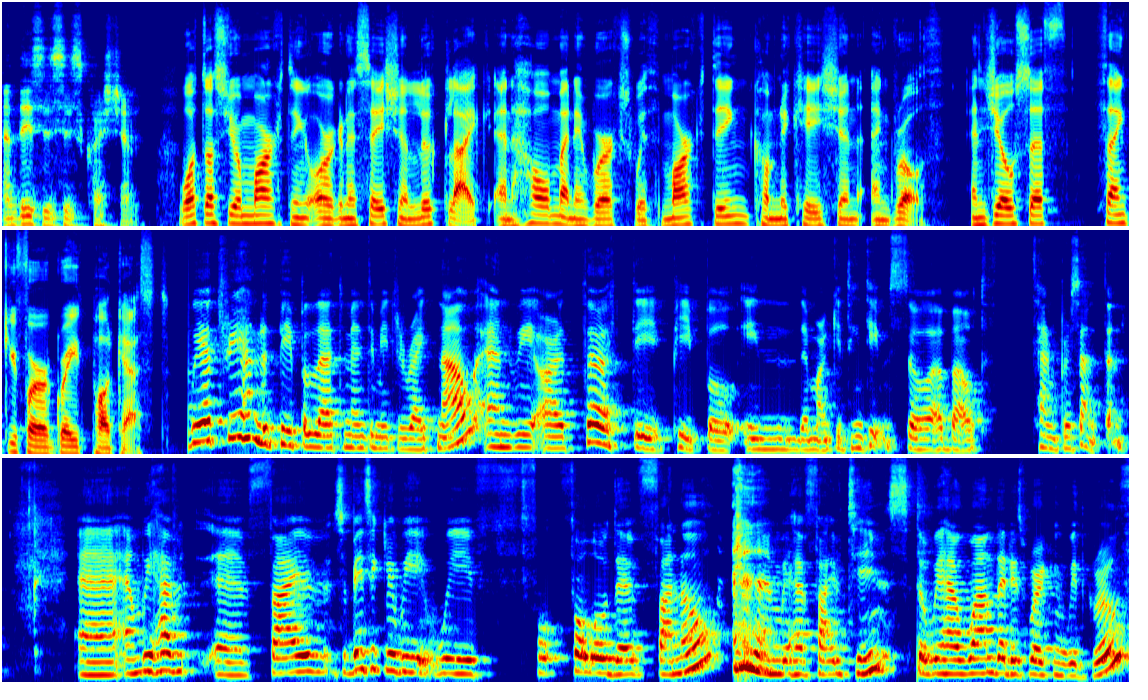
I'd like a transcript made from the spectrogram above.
and this is his question. What does your marketing organization look like and how many works with marketing, communication, and growth? And Josef, thank you for a great podcast. We are 300 people at Mentimeter right now, and we are 30 people in the marketing team, so about 10% then. Uh, and we have uh, five, so basically, we, we fo- follow the funnel, and we have five teams. So we have one that is working with growth,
